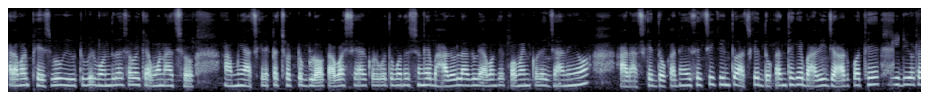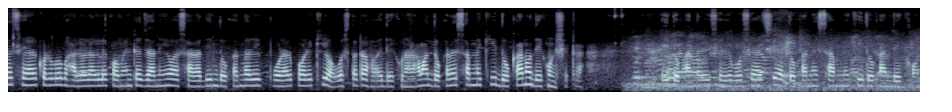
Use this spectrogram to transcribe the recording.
আর আমার ফেসবুক ইউটিউবের বন্ধুরা সবাই কেমন আছো? আমি আজকের একটা ছোট্ট ব্লগ আবার শেয়ার করব। তোমাদের সঙ্গে ভালো লাগলে আমাকে কমেন্ট করে জানিও। আর আজকের দোকানে এসেছি, কিন্তু আজকের দোকান থেকে বাড়ি যাওয়ার পথে ভিডিওটা শেয়ার করব। ভালো লাগলে কমেন্টে জানিও। আর সারাদিন দোকানদারি পড়ার পরে কি অবস্থাটা হয় দেখুন। আর আমার দোকানের সামনে কি দোকানও দেখুন সেটা। এই দোকানদারি ছেড়ে বসে আছি আর দোকানের সামনে কি দোকান দেখুন।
